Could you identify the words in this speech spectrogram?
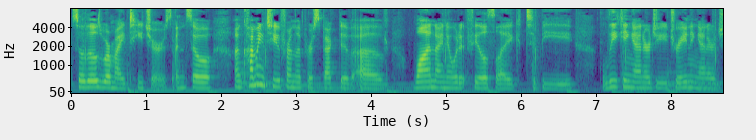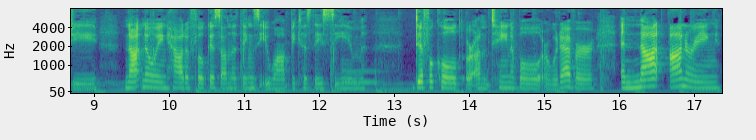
So, those were my teachers. And so, I'm coming to you from the perspective of one, I know what it feels like to be leaking energy, draining energy, not knowing how to focus on the things that you want because they seem difficult or unattainable or whatever, and not honoring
